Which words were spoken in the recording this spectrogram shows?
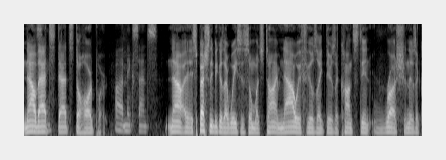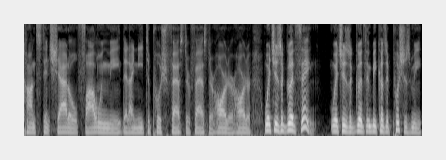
Now that's that's the hard part. Uh, it makes sense. Now, especially because I wasted so much time, now it feels like there's a constant rush and there's a constant shadow following me that I need to push faster, faster, harder, harder, which is a good thing. Which is a good thing because it pushes me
